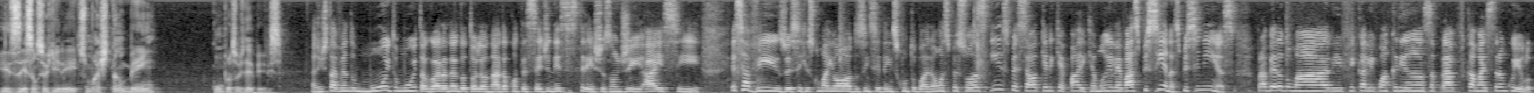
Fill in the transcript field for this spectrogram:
exerçam seus direitos, mas também cumpram seus deveres. A gente está vendo muito, muito agora, né, doutor Leonardo, acontecer de nesses trechos onde há esse, esse aviso, esse risco maior dos incidentes com tubarão, as pessoas, em especial aquele que é pai, que é mãe, levar as piscinas, piscininhas, para a beira do mar e fica ali com a criança para ficar mais tranquilo.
